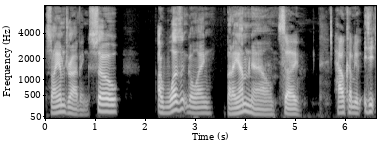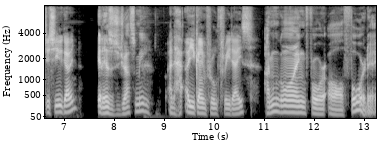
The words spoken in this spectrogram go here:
So I am driving. So I wasn't going, but I am now. So How come you? Is it just you going? It is just me. And how, are you going for all three days? I'm going for all four days.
